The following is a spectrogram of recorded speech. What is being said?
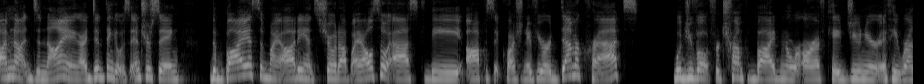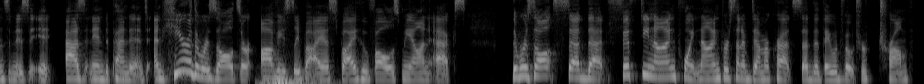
I'm not denying. I did think it was interesting. The bias of my audience showed up. I also asked the opposite question: If you're a Democrat, would you vote for Trump, Biden, or RFK Jr. if he runs as, as an independent? And here the results are obviously biased by who follows me on X. The results said that 59.9% of Democrats said that they would vote for Trump.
